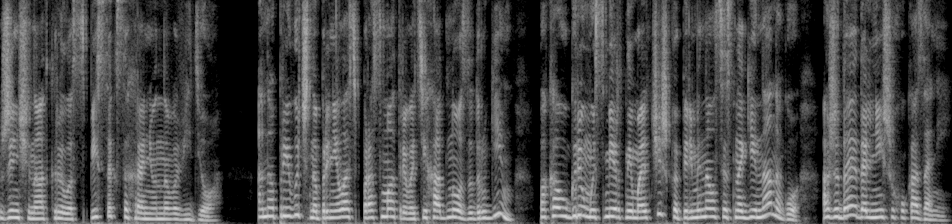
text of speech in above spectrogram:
Женщина открыла список сохраненного видео. Она привычно принялась просматривать их одно за другим, пока угрюмый смертный мальчишка переминался с ноги на ногу, ожидая дальнейших указаний.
